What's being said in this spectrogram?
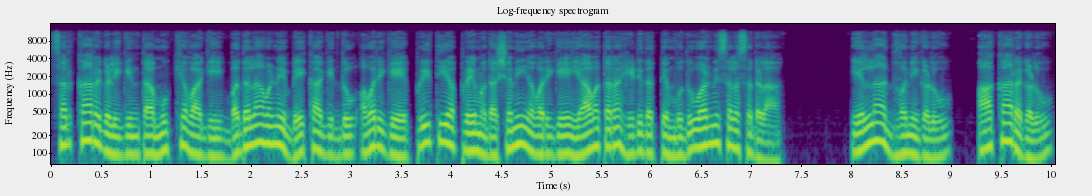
ಸರ್ಕಾರಗಳಿಗಿಂತ ಮುಖ್ಯವಾಗಿ ಬದಲಾವಣೆ ಬೇಕಾಗಿದ್ದು ಅವರಿಗೆ ಪ್ರೀತಿಯ ಪ್ರೇಮದ ಶನಿ ಅವರಿಗೆ ಯಾವತರ ಹಿಡಿದತ್ತೆಂಬುದು ವರ್ಣಿಸಲಸದಳ. ಎಲ್ಲಾ ಧ್ವನಿಗಳು, ಆಕಾರಗಳು,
